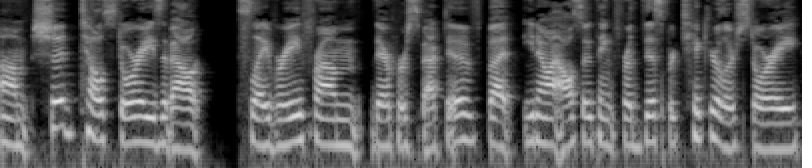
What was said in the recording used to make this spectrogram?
um should tell stories about slavery from their perspective but you know i also think for this particular story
